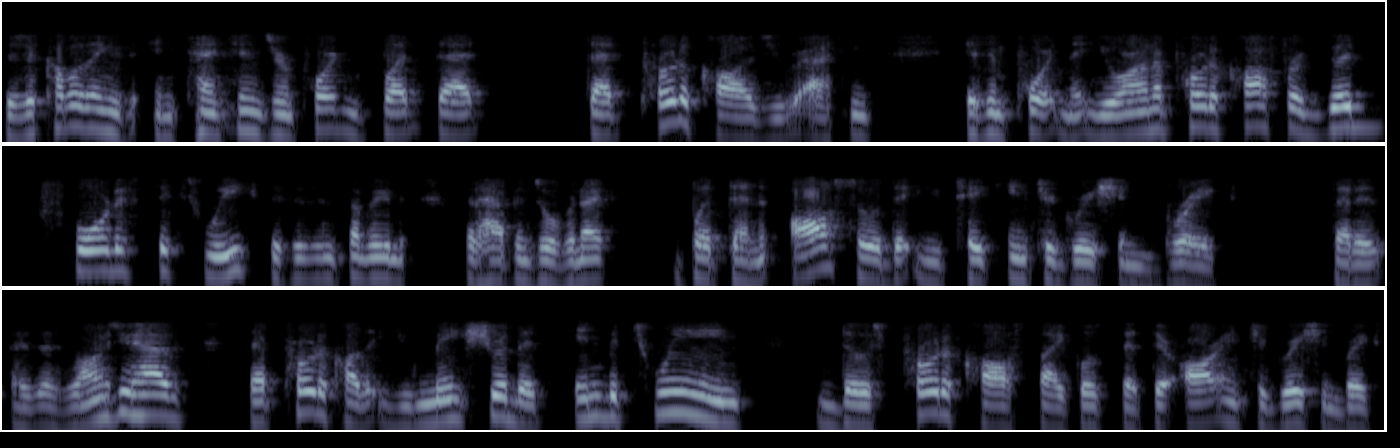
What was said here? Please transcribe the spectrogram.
There's a couple of things. Intentions are important, but that that protocol, as you were asking, is important. That you're on a protocol for a good four to six weeks. This isn't something that happens overnight, but then also that you take integration breaks. That is, as long as you have that protocol, that you make sure that in between those protocol cycles, that there are integration breaks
